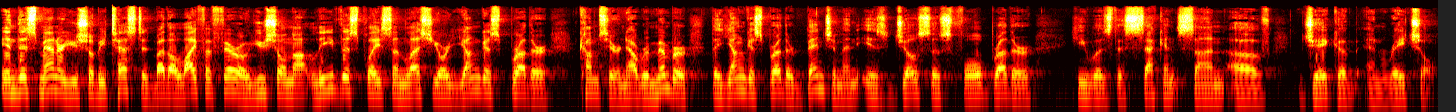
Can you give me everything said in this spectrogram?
In this manner you shall be tested. By the life of Pharaoh, you shall not leave this place unless your youngest brother comes here. Now remember, the youngest brother, Benjamin, is Joseph's full brother. He was the second son of Jacob and Rachel.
